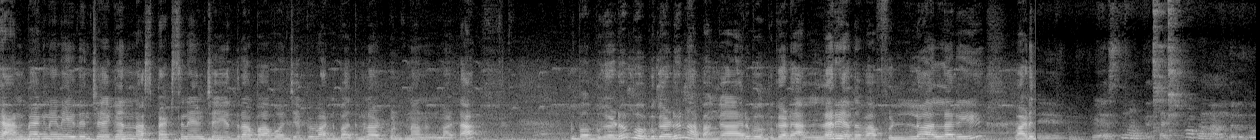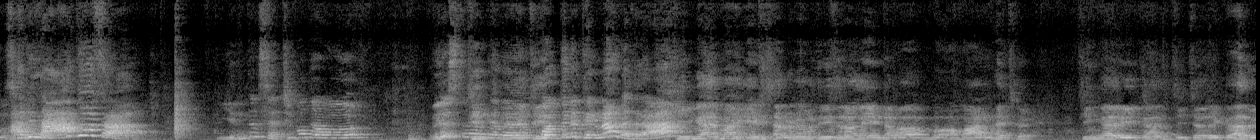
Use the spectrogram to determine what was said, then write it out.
హ్యాండ్ బ్యాగ్ నేను ఏదైనా చేయగానే నా స్పెట్స్ ఏం చేయొద్దురా బాబు అని చెప్పి వాడిని బతిమలాడుకుంటున్నాను అనమాట బొబ్బుగాడు బొబ్బుగాడు నా బంగారు బొబ్బుగాడు అల్లరి అదవా ఫుల్ అల్లరి. వాడు చచ్చిపోకుండా అందరూ ఎందుకు చచ్చిపోతావు? వేస్తున్నాం కదా. పొద్దున తిన్నావు కదరా? చింగా అమ్మ ఏంటి సర్వనామ తీసుకురావాలి ఏంటో మాట నచ్చు. చింగారి కాదు చిచ్చోరి కాదు.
